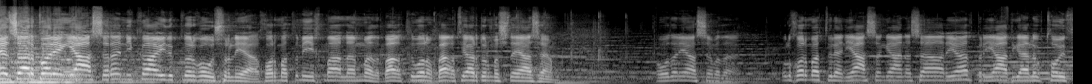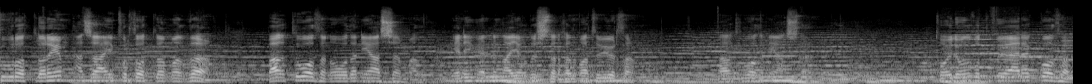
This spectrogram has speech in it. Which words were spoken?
El çarpa ediň ýaşlara nika ýüzükleri gowşurylýar hormatly myhmanlarymyz. Bagtly boluň, bagtyýar durmuşda ýaşaň. Owadan ýaşymyza uly hormat bilen ýaşyň ýanyna çagyrýas. Bir ýadygärlik toý suratlary ajaýyp pursatlarymyzda. Bagtly bolsun owadan ýaşymyz. Geliň gelniň aýagy düşsün, hyzmaty buýursun. Bagtly bolsun ýaşlar. Toýlaryňyz gutly mübärek bolsun.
